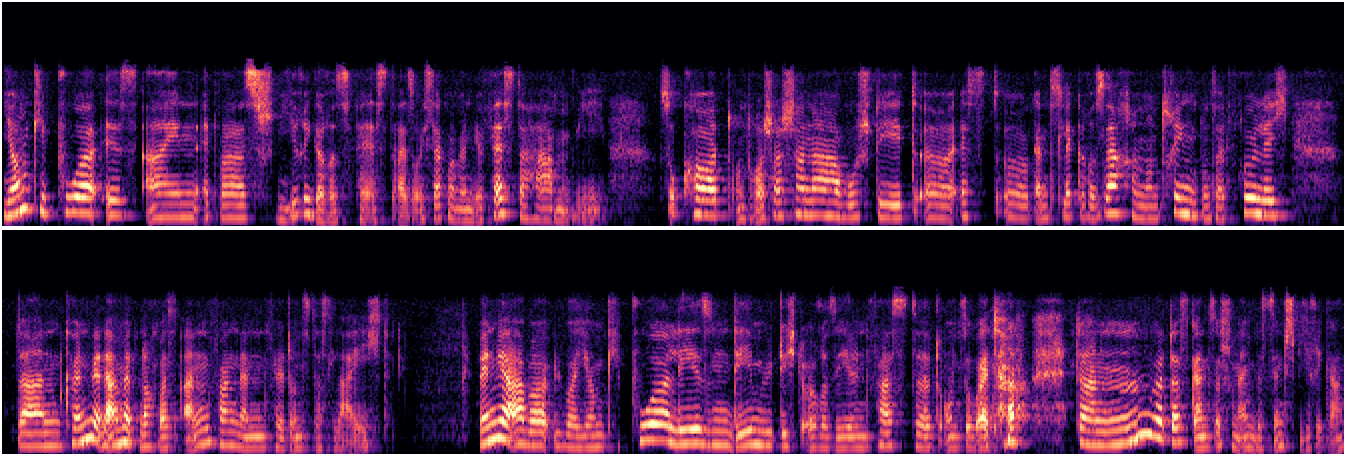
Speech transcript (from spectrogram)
Yom Kippur ist ein etwas schwierigeres Fest. Also ich sag mal, wenn wir Feste haben wie Sukkot und Rosh Hashanah, wo steht, äh, esst äh, ganz leckere Sachen und trinkt und seid fröhlich, dann können wir damit noch was anfangen, dann fällt uns das leicht. Wenn wir aber über Yom Kippur lesen, demütigt eure Seelen, fastet und so weiter, dann wird das Ganze schon ein bisschen schwieriger.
